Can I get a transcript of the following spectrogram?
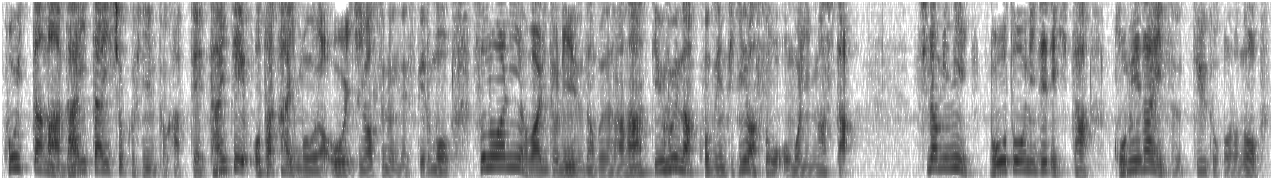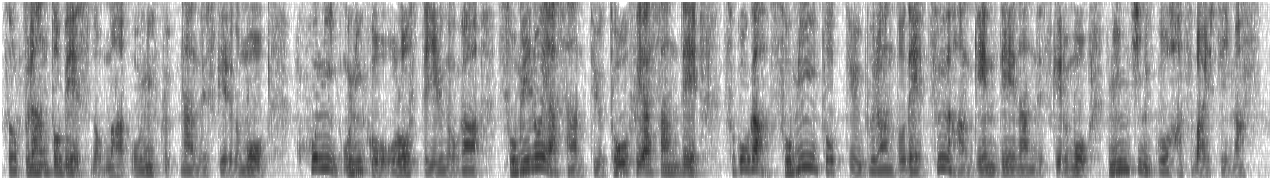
こういったまあ代替食品とかって大抵お高いものが多い気はするんですけども、その割には割とリーズナブルだなっていう風な個人的にはそう思いました。ちなみに冒頭に出てきた米大豆っていうところのそのプラントベースのまあお肉なんですけれども、ここにお肉をおろしているのが染野屋さんっていう豆腐屋さんで、そこがソミートっていうブランドで通販限定なんですけども、ミンチ肉を発売しています。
